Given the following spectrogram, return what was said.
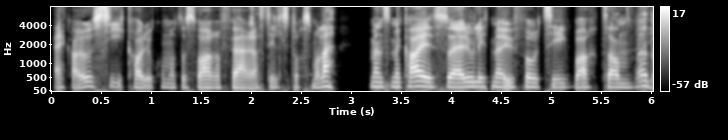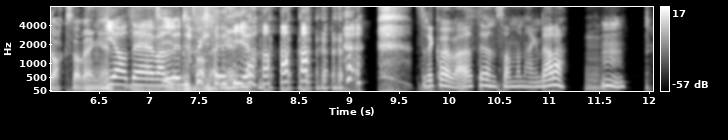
jeg kan jo si hva du kommer til å svare før jeg har stilt spørsmålet. Mens med Kai så er det jo litt mer uforutsigbart sånn Det er dagsavhengig. Ja, det er veldig dagsavhengig. ja. Så det kan jo være at det er en sammenheng der, da. Mm. Mm.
